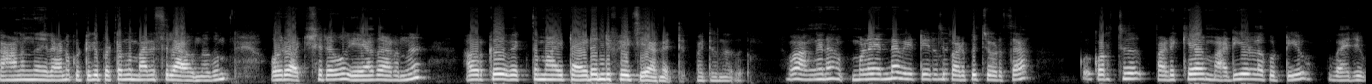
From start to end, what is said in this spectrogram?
കാണുന്നതിലാണ് കുട്ടിക്ക് പെട്ടെന്ന് മനസ്സിലാവുന്നതും ഓരോ അക്ഷരവും ഏതാണെന്ന് അവർക്ക് വ്യക്തമായിട്ട് ഐഡന്റിഫൈ ചെയ്യാൻ പറ്റും പറ്റുന്നത്. അപ്പോൾ അങ്ങനെ നമ്മൾ എന്നെ വീട്ടിൽ ഇരുന്ന് പഠിപ്പിച്ചു കൊടുത്താൽ കുറച്ച് പഠിക്കാൻ മടിയുള്ള കുട്ടിയും വരും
